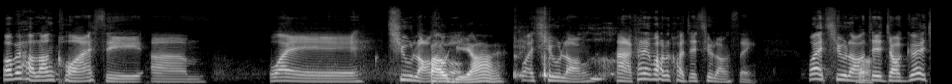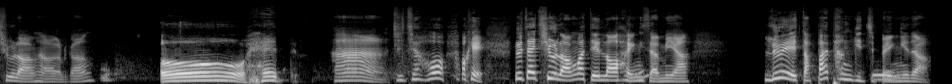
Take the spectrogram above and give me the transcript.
我俾学人看是诶， 我系超郎。包鱼啊！我系超郎吓，睇你我学你看只超郎成，我系超郎，即系作嘅系超郎吓，我讲。哦，head。吓，真正好。OK，你在超郎我哋落行上面啊，你系特摆碰见一边嘅咋？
